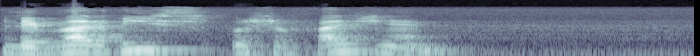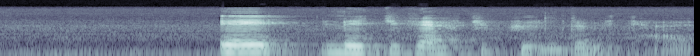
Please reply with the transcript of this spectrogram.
Les varices œsophagiennes, et les diverticules de Michael.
